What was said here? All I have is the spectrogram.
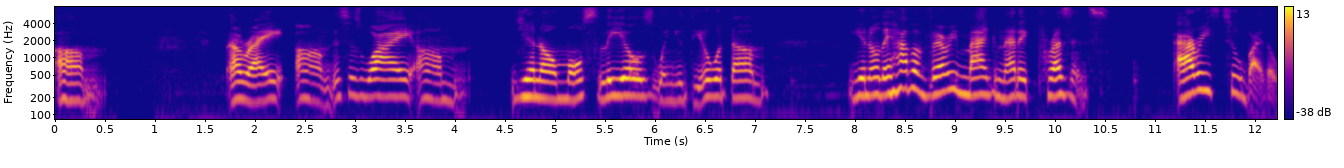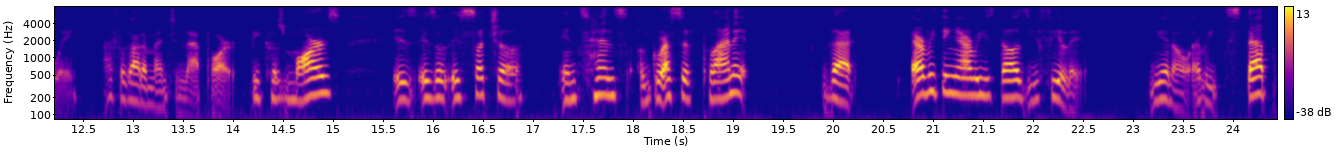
Um, all right. Um, this is why, um, you know, most Leos, when you deal with them, you know, they have a very magnetic presence. Aries, too, by the way. I forgot to mention that part because Mars is is a, is such a intense, aggressive planet that everything Aries does, you feel it. You know, every step,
